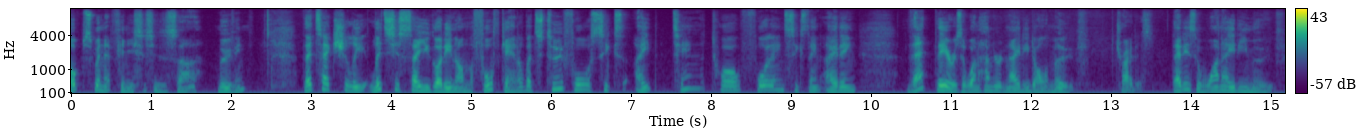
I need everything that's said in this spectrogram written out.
oops when that finishes is uh, moving that's actually let's just say you got in on the fourth candle. That's 2 4 6 8 10 12 14 16 18 that there is a $180 move traders. That is a 180 move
